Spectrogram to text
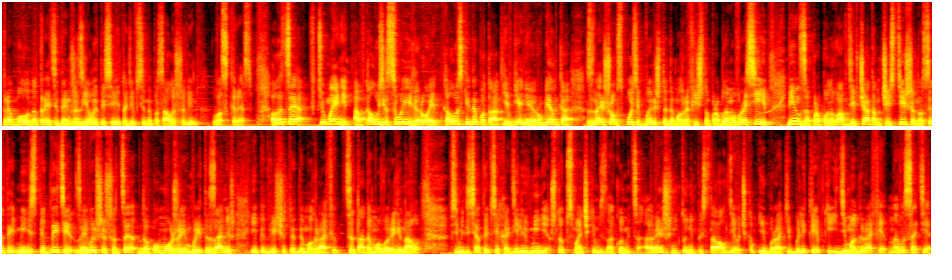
Треба було на третій день вже з'явитися, і тоді всі написали, що він воскрес. Але це в Тюмені, а в Калузі свої герої Калузький депутат Євгеній Рубенко знайшов спосіб вирішити демографічну проблему в Росії. Він запропонував дівчатам частіше носити міні-спідниці, заявивши, що це допоможе їм вийти заміж і підвищити демографію. Цитата мови оригиналу. В 70-е все ходили в мини, чтобы с мальчиками знакомиться, а раньше никто не приставал к девочкам, и браки были крепкие, и демография на высоте.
